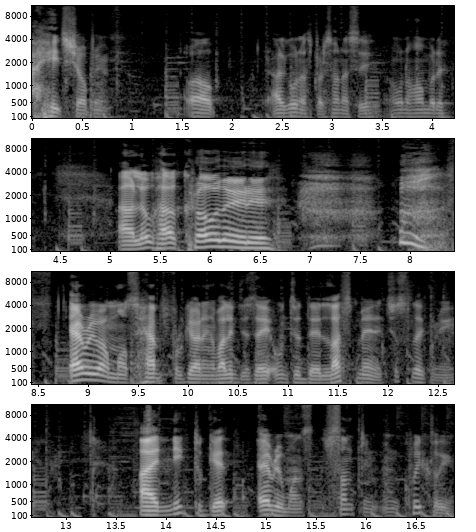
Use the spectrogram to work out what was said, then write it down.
I hate shopping. Well, algunas personas sí, algunos hombres. And look how crowded it is. Everyone must have forgotten Valentine's Day until the last minute, just like me. I need to get everyone something quickly.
